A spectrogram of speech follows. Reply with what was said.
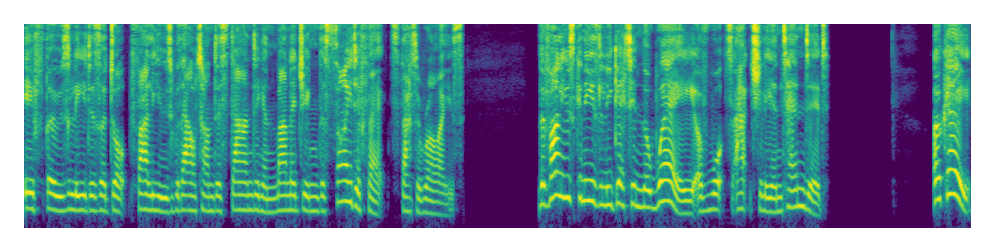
if those leaders adopt values without understanding and managing the side effects that arise. The values can easily get in the way of what's actually intended. OK,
